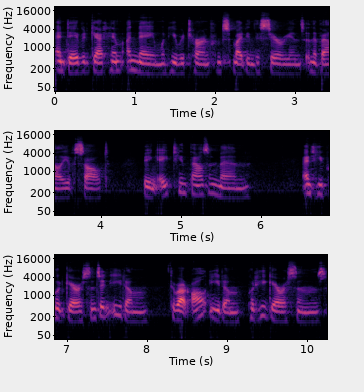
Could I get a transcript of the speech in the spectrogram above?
And David gat him a name when he returned from smiting the Syrians in the valley of Salt, being eighteen thousand men. And he put garrisons in Edom, throughout all Edom put he garrisons,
